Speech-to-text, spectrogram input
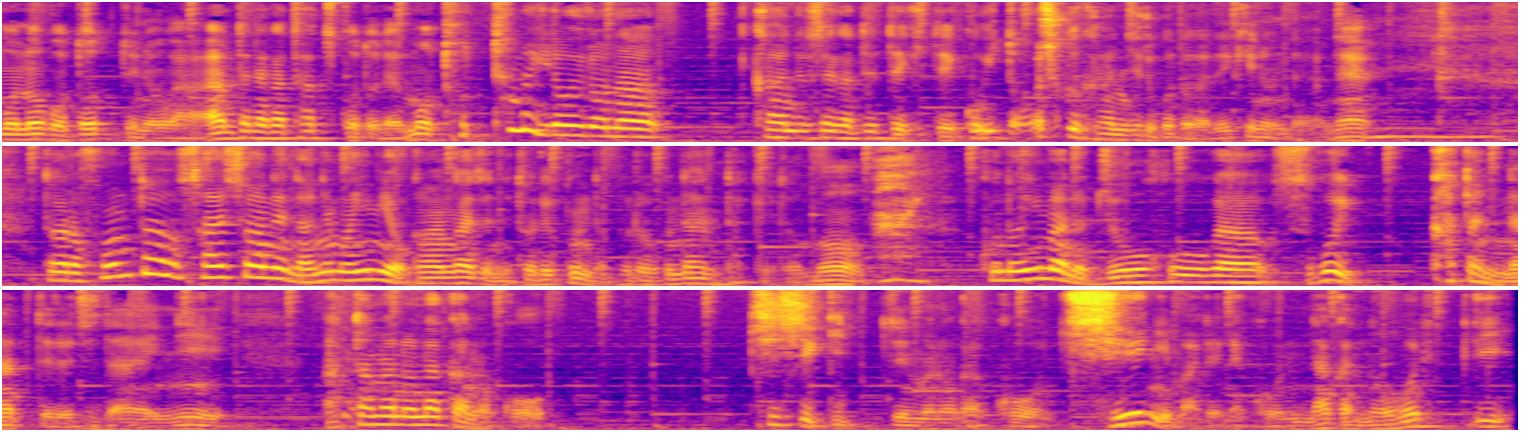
物事っていうのがアンテナが立つことでもうとってもいろいろな感受性が出てきてこう愛おしく感じることができるんだよね。だから本当は最初はね何も意味を考えずに取り組んだブログなんだけども、はい、この今の情報がすごい肩になってる時代に頭の中のこう知識っていうものがこう知恵にまでねこうなんか上り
